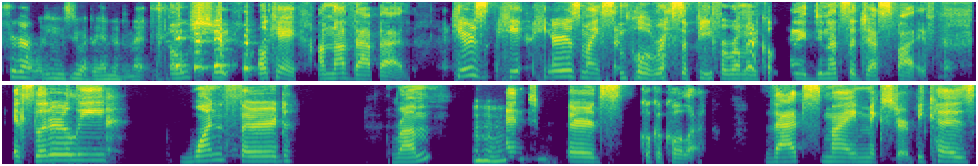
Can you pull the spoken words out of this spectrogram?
figure out what you need to do at the end of the night. Oh shoot. Okay, I'm not that bad. Here's here here's my simple recipe for rum and coke, and I do not suggest five. It's literally one third rum Mhm. and two thirds Coca-Cola. That's my mixture because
